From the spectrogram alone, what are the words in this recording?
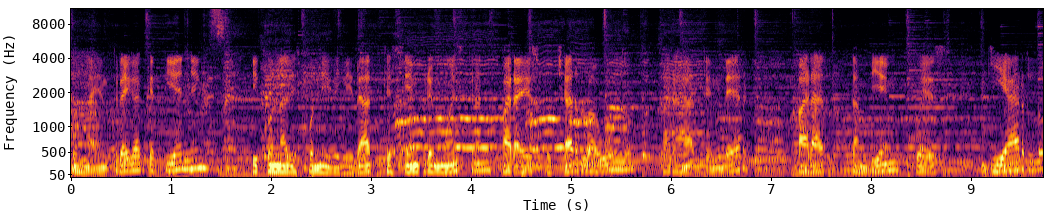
con la entrega que tienen y con la disponibilidad que siempre muestran para escucharlo a uno, para atender, para también pues guiarlo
